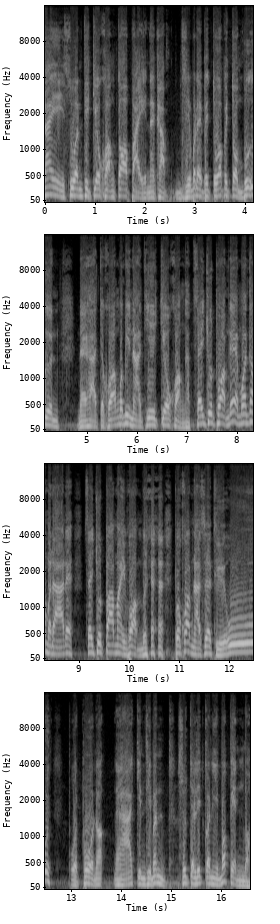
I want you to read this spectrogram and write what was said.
ในส่วนที่เกี่ยวข้องต่อไปนะครับสิบ่ได้ไปตัวไปต้มผู้อื่นนะฮะเจ้าของบ่ามีหน้าที่เกี่ยวข้องครับ ใส่ชุดพร้อมเด้มวนธรรมดาเด้ใส่ชุดปลาไหม้พร้อม เพื่อความหนาเสื้อถืออู้ยปวดโพดเนาะนะฮะกินที่มันสุจริตกว่านี้บ่เป็นบ่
